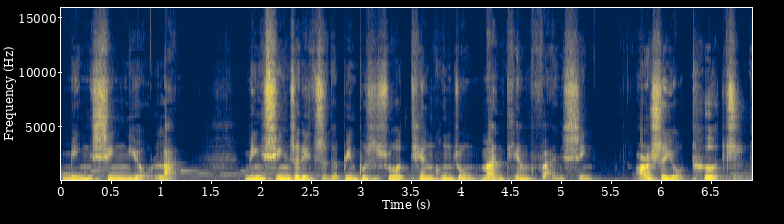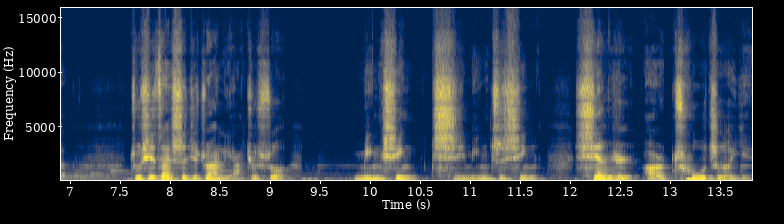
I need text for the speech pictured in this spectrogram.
明星有烂。明星这里指的并不是说天空中漫天繁星，而是有特指的。朱熹在《世纪传》里啊就说：“明星启明之星，先日而出者也。”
